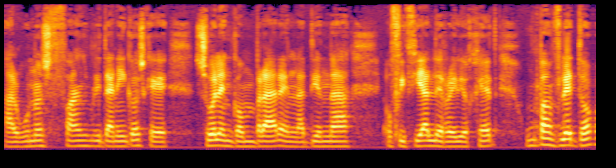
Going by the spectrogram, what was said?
a algunos fans británicos que suelen comprar en la tienda oficial de Radiohead un panfleto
